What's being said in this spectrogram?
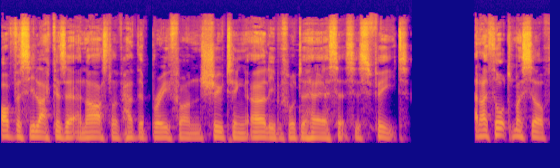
obviously Lacazette and Arsenal have had the brief on shooting early before De Gea sets his feet," and I thought to myself,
